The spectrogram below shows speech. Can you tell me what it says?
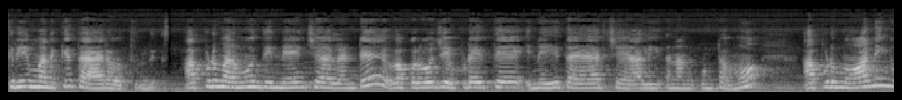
క్రీమ్ మనకి తయారవుతుంది. అప్పుడు మనము దీన్ని ఏం చేయాలంటే ఒక రోజు ఎప్పుడైతే నెయ్యి తయారు చేయాలి అని అనుకుంటామో అప్పుడు మార్నింగ్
